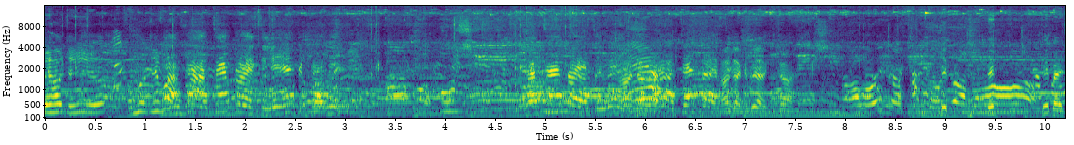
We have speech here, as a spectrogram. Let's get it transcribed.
เลยนะฮะ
